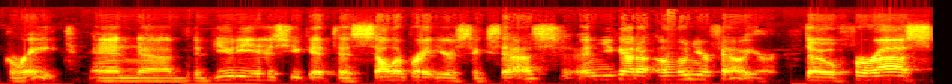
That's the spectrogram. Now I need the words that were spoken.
Great. And uh, the beauty is you get to celebrate your success and you got to own your failure. So for us,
